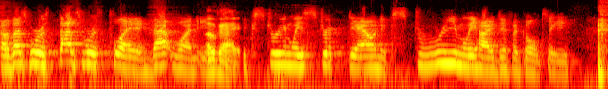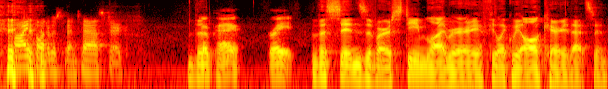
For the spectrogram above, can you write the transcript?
Oh, that's worth that's worth playing. That one is Okay. extremely stripped down, extremely high difficulty. I thought it was fantastic. the, okay, great. the sins of our Steam library. I feel like we all carry that sin.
